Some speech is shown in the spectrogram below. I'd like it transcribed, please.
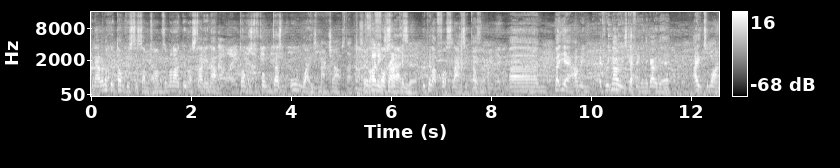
You know, I look at Doncaster sometimes, and when I do my studying up, Doncaster form doesn't always match up. It's a funny track, isn't it? A bit like Ffos Las, it doesn't. Um, but yeah, I mean, if we know it's definitely going to go there, eight to one,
